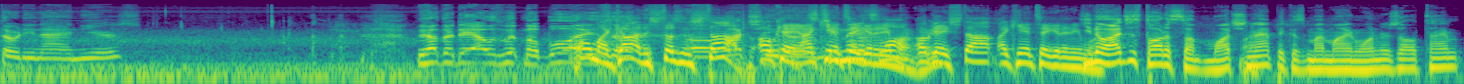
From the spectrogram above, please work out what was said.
39 years. The other day I was with my boys. oh my uh, God, this doesn't uh, stop. watching, Okay, uh, I can't take it anymore. long, okay, stop. I can't take it anymore. You know, I just thought of something watching that because my mind wanders all the time.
